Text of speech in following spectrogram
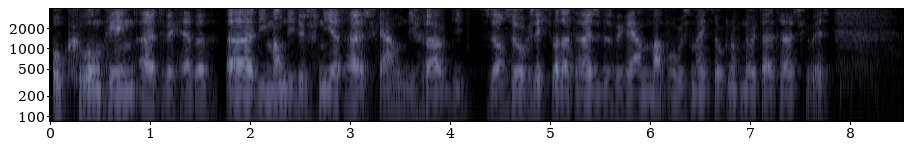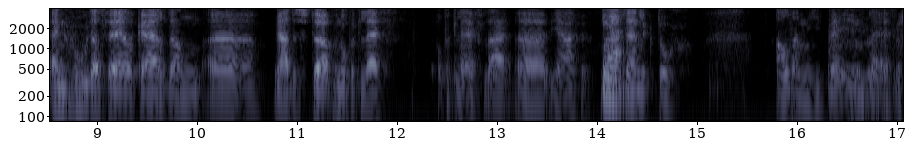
ook gewoon geen uitweg hebben. Eh, die man die durft niet uit huis gaan, die vrouw die zou zo gezegd wel uit huis durven gaan, maar volgens mij is ze ook nog nooit uit huis geweest. En hoe dat zij elkaar dan eh, ja, de stuipen op het lijf, op het lijf la- eh, jagen, maar Ja. uiteindelijk toch al dan niet bij hen blijven.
